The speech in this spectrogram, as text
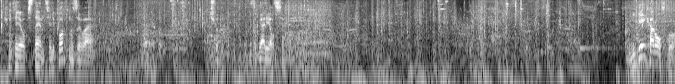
Почему-то я его постоянно телепорт называю. Что ты загорелся? Бей коровку.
